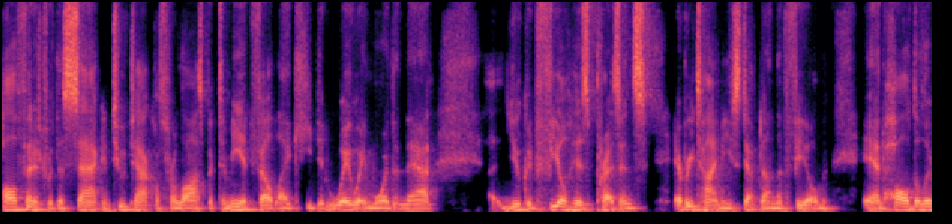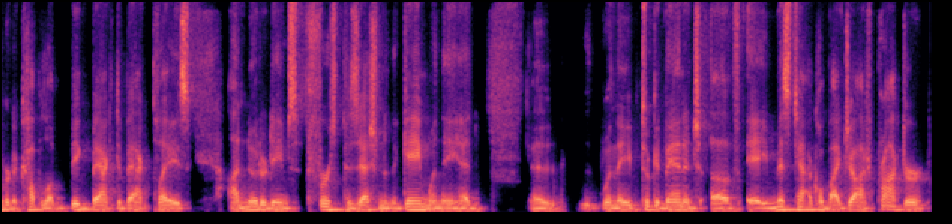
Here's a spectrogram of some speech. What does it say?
Hall finished with a sack and two tackles for loss, but to me, it felt like he did way, way more than that. Uh, you could feel his presence every time he stepped on the field. And Hall delivered a couple of big back to back plays on Notre Dame's first possession of the game when they had. Uh, when they took advantage of a missed tackle by Josh Proctor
